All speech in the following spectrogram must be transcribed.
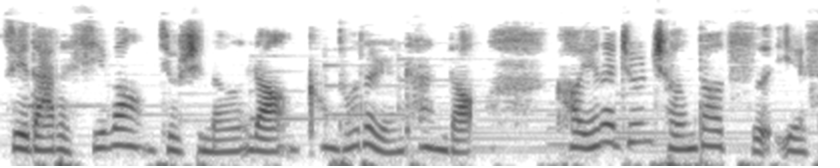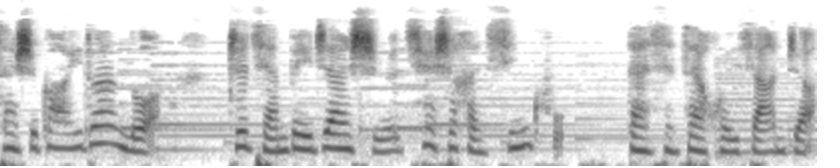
最大的希望就是能让更多的人看到。考研的征程到此也算是告一段落，之前备战时确实很辛苦。但现在回想着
